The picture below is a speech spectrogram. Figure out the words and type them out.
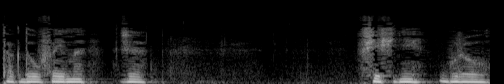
Tak doufejme, že všichni budou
